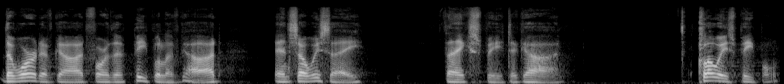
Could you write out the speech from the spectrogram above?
The Word of God for the people of God. And so we say, Thanks be to God. Chloe's people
